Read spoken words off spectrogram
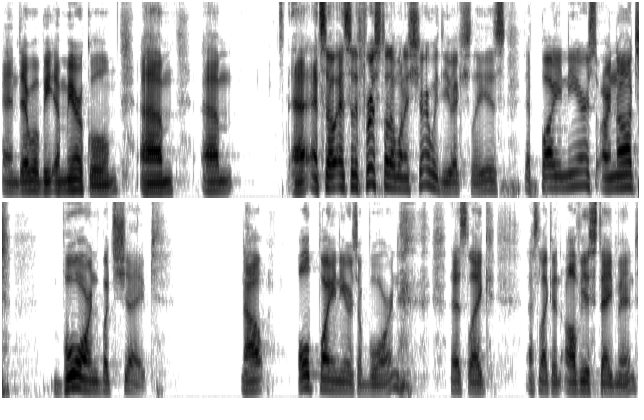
and there will be a miracle. Um, um, uh, and so, and so the first thought I want to share with you actually is that pioneers are not born but shaped. Now, all pioneers are born. that's like that's like an obvious statement.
